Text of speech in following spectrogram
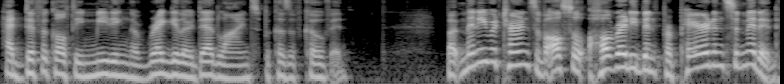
had difficulty meeting the regular deadlines because of COVID. But many returns have also already been prepared and submitted,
